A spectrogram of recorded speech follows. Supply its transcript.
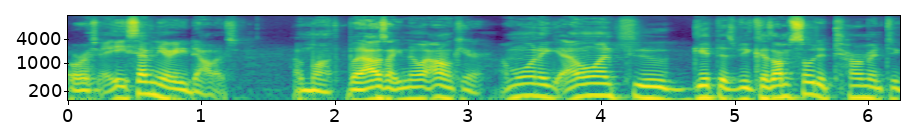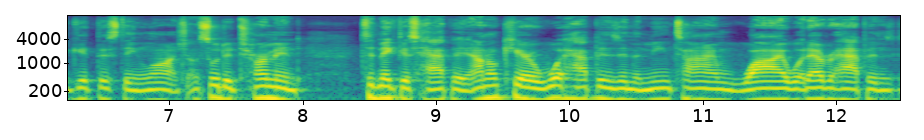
or 80, 70 or 80 dollars a month. But I was like, no, I don't care. I'm going to I want to get this because I'm so determined to get this thing launched. I'm so determined to make this happen. I don't care what happens in the meantime, why, whatever happens.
